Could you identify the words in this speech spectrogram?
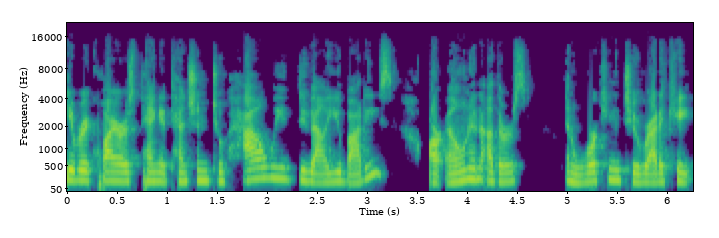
It requires paying attention to how we devalue bodies, our own and others, and working to eradicate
